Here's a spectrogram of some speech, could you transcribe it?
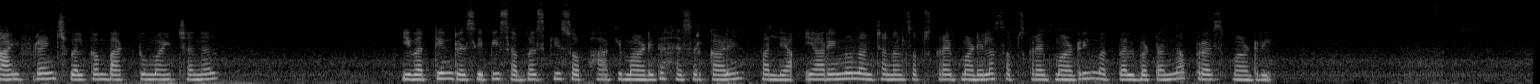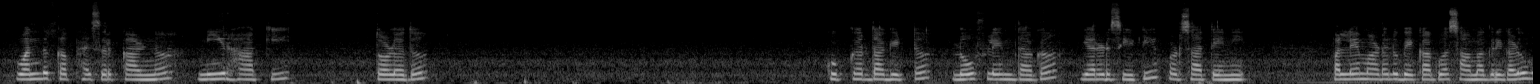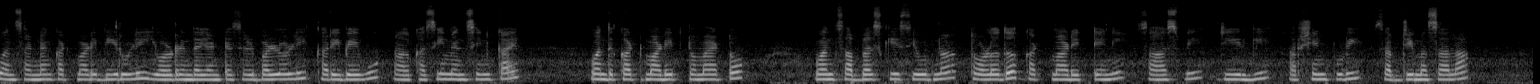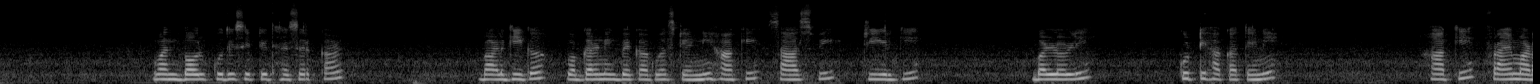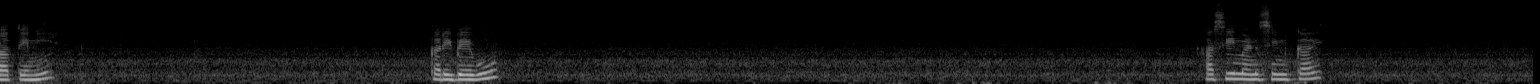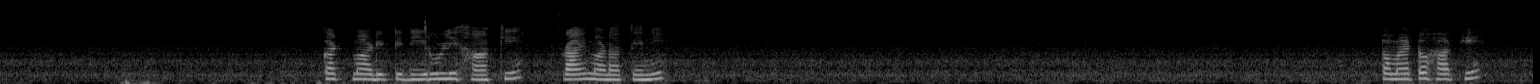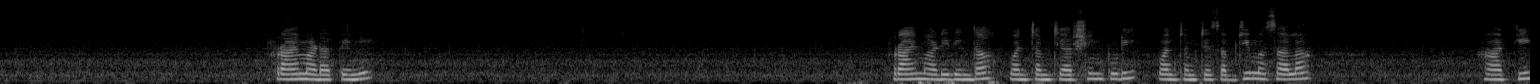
Hi friends welcome back to my channel ಇವತ್ತಿನ recipe ಸಬ್ಬಸ್ಗಿ ಸೊಪ್ಪು ಹಾಕಿ ಮಾಡಿದ ಹೆಸರು ಕಾಳಿನ ಪಲ್ಯ. ಯಾರಿನ್ನೂ ನನ್ನ ಚಾನಲ್ ಸಬ್ಸ್ಕ್ರೈಬ್ ಮಾಡಿಲ್ಲ ಸಬ್ಸ್ಕ್ರೈಬ್ ಮಾಡಿರಿ ಮತ್ತು ಬೆಲ್ ಬಟನ್ನ ಪ್ರೆಸ್ ಮಾಡಿರಿ. ಒಂದು ಕಪ್ ಹೆಸರು ಕಾಳನ್ನ ನೀರು ಹಾಕಿ ತೊಳೆದು ಕುಕ್ಕರ್ದಾಗಿಟ್ಟು ಲೋ ಫ್ಲೇಮ್ದಾಗ ಎರಡು ಸೀಟಿ ಹೊಡ್ಸಾತೇನಿ. ಪಲ್ಯ ಮಾಡಲು ಬೇಕಾಗುವ ಸಾಮಗ್ರಿಗಳು ಒಂದು ಸಣ್ಣಗೆ ಕಟ್ ಮಾಡಿದ ಈರುಳ್ಳಿ, ಏಳರಿಂದ ಎಂಟು ಹೆಸರು ಬೆಳ್ಳುಳ್ಳಿ, ಕರಿಬೇವು, ನಾಲ್ಕು ಹಸಿ ಮೆಣಸಿನ್ಕಾಯಿ, ಒಂದು ಕಟ್ ಮಾಡಿದ ಟೊಮ್ಯಾಟೊ, ಒಂದು ಸಬ್ಬಸ್ಗಿ ಸೀಡ್ನ ತೊಳೆದು ಕಟ್ ಮಾಡಿಟ್ಟೇನಿ. ಸಾಸ್ವಿ, ಜೀರಿಗೆ ಅರ್ಶಿಣ ಪುಡಿ, ಸಬ್ಜಿ ಮಸಾಲ, ಒಂದು ಬೌಲ್ ಕುದಿಸಿಟ್ಟಿದ್ದ ಹೆಸರು ಕಾಳು ಬಾಳ್ಗೀಗ, ಒಗ್ಗರಣೆಗೆ ಬೇಕಾಗುವಷ್ಟು ಎಣ್ಣೆ ಹಾಕಿ, ಸಾಸಿವೆ, ಜೀರಿಗೆ, ಬೆಳ್ಳುಳ್ಳಿ ಕುಟ್ಟಿ ಹಾಕತ್ತೀನಿ ಹಾಕಿ ಫ್ರೈ ಮಾಡತ್ತೀನಿ ಕರಿಬೇವು. ಹಸಿ ಮೆಣಸಿನ್ಕಾಯಿ ಕಟ್ ಮಾಡಿಟ್ಟಿದ್ದ ಈರುಳ್ಳಿ ಹಾಕಿ ಫ್ರೈ ಮಾಡತ್ತೇನಿ ಟೊಮ್ಯಾಟೊ ಹಾಕಿ ಫ್ರೈ ಮಾಡತ್ತೀನಿ. ಫ್ರೈ ಮಾಡಿದಿಂದ ಒಂದು ಚಮಚೆ ಅರ್ಶಿಣ ಪುಡಿ, ಒಂದು ಚಮಚ ಸಬ್ಜಿ ಮಸಾಲ ಹಾಕಿ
